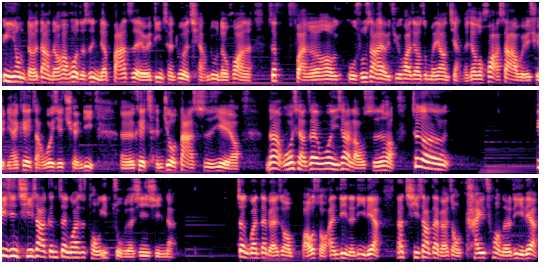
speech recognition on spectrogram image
运用得当的话，或者是你的八字有一定程度的强度的话呢，这反而哈，古书上还有一句话叫这么样讲的，叫做化煞为权，你还可以掌握一些权力，呃，可以成就大事业哦。那我想再问一下老师哈，这个毕竟七煞跟正官是同一组的星星呢。正官代表一种保守安定的力量，那七煞代表一种开创的力量。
